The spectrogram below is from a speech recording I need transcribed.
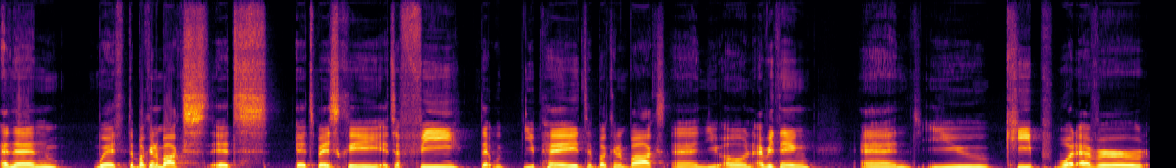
and then with the book in a box, it's it's basically it's a fee that you pay to book in a box, and you own everything, and you keep whatever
